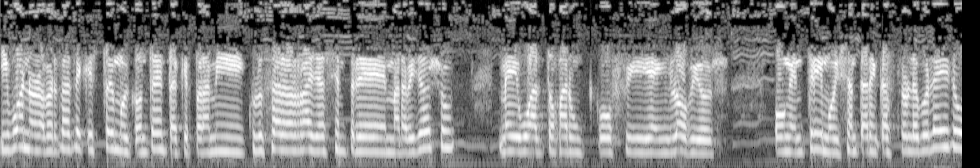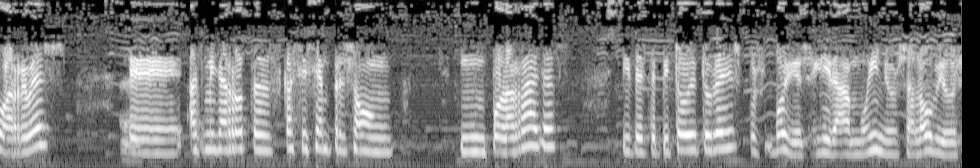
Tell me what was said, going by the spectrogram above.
E bueno, la verdade é que estou moi contenta, que para mí cruzar a raya sempre é maravilloso me igual tomar un coffee en Lobios ou en Trimo e sentar en Castro Leboreiro ao revés. Eh. eh, as miñas rotas casi sempre son mm, polas rayas e desde Pitou de Turéis pois, pues, vou enseguida a Moinhos, a Lobios,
